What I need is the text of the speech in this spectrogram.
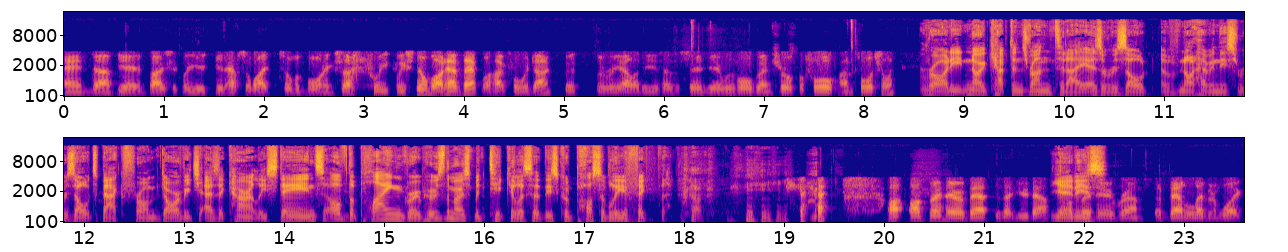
and uh, yeah, basically you'd have to wait until the morning. So we, we still might have that. We're hopeful we don't, but the reality is, as I said, yeah, we've all been through it before, unfortunately. Righty, no captain's run today as a result of not having this results back from Dorevitch as it currently stands. Of the playing group, who's the most meticulous that this could possibly affect? The... I've been there about, is that you, Dal? Yeah, I've it been is. there um, about 11 weeks,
